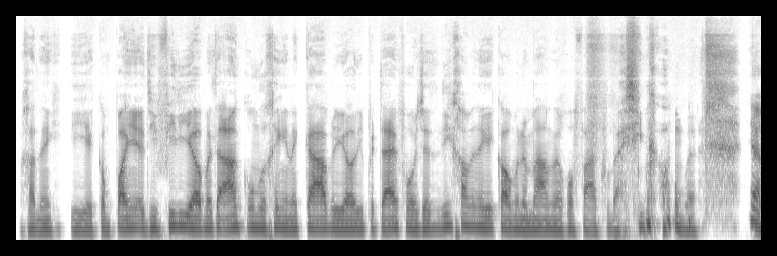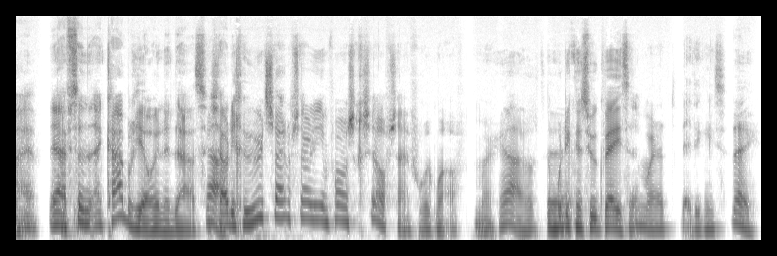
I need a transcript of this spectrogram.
We gaan denk ik die eh, campagne, die video met de aankondiging in een cabrio, die partijvoorzitter, die gaan we denk ik komende maanden nog wel vaak voorbij zien komen. ja, ja, hij heeft een, een cabrio inderdaad. Zou die gehuurd zijn of zou die van zichzelf zijn, vroeg ik me af. Maar ja, dat, moet ik eh, natuurlijk weten, maar dat weet ik niet. Nee,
